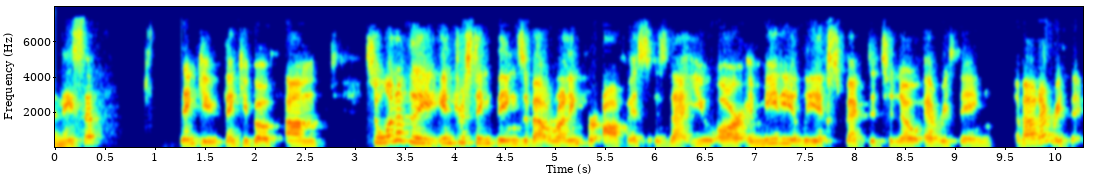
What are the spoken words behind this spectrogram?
Annisa? Thank you. Thank you both. Um, so one of the interesting things about running for office is that you are immediately expected to know everything about everything.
